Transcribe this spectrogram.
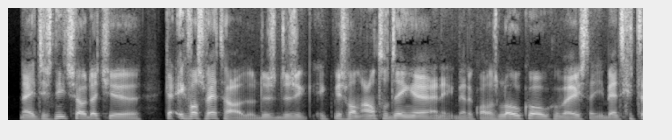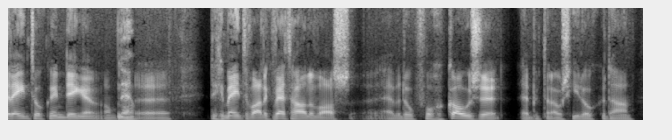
Nee, het is niet zo dat je. Kijk, ik was wethouder, dus, dus ik, ik wist wel een aantal dingen. En ik ben ook wel eens loco geweest. En je bent getraind ook in dingen. Want Ja. eh, de gemeente waar ik wethouder was, eh, hebben er ook voor gekozen. Dat heb ik trouwens hier ook gedaan.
